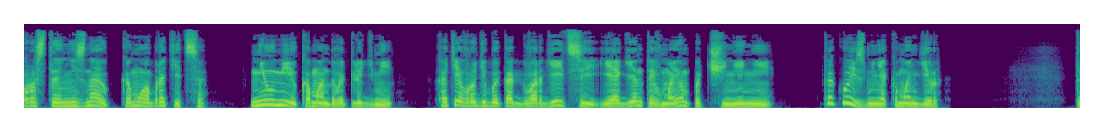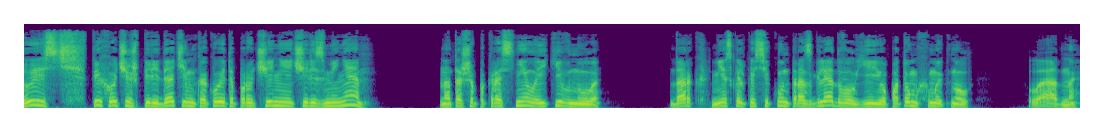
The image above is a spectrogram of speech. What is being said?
Просто не знаю, к кому обратиться. Не умею командовать людьми, хотя вроде бы как гвардейцы и агенты в моем подчинении. Какой из меня командир? То есть ты хочешь передать им какое-то поручение через меня? Наташа покраснела и кивнула. Дарк несколько секунд разглядывал ее, потом хмыкнул. «Ладно,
